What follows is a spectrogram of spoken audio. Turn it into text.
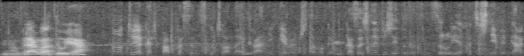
Dobra, ładuję. Tu jakaś babka sobie wyskoczyła na ekranik, nie wiem czy to mogę pokazać, najwyżej to zacenzuruję, chociaż nie wiem jak.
